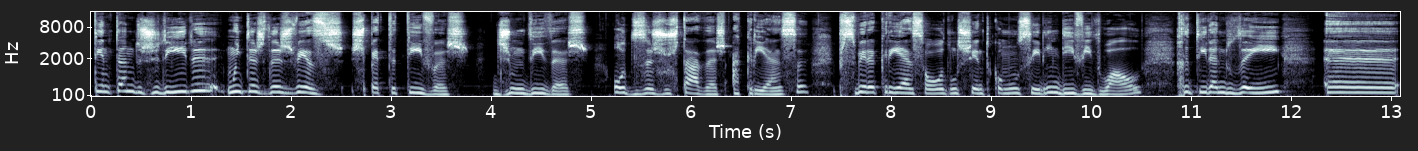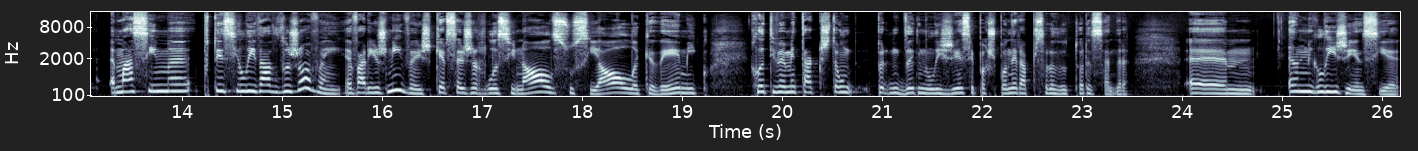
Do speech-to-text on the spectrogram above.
tentando gerir muitas das vezes expectativas desmedidas ou desajustadas à criança, perceber a criança ou adolescente como um ser individual, retirando daí uh, a máxima potencialidade do jovem, a vários níveis, quer seja relacional, social, académico, relativamente à questão da negligência, para responder à professora doutora Sandra. Uh, a negligência,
